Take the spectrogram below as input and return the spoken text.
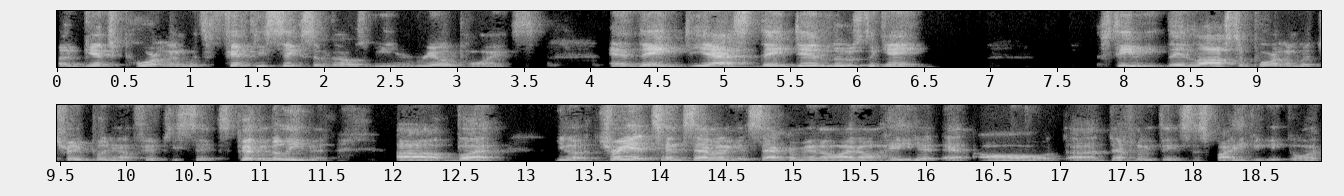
against Portland, with 56 of those being real points. And they, yes, they did lose the game. Stevie, they lost to Portland with Trae putting up 56. Couldn't believe it. Uh, but, you know, Trae at 10 7 against Sacramento, I don't hate it at all. Uh, definitely thinks the spot he could get going.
